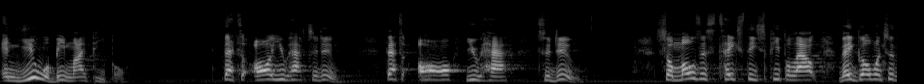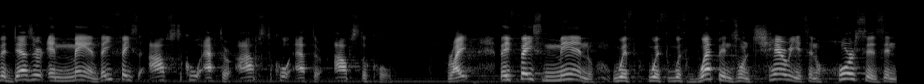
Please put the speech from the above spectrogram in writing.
and you will be my people. That's all you have to do. That's all you have to do. So Moses takes these people out. They go into the desert, and man, they face obstacle after obstacle after obstacle right? They face men with, with, with weapons on chariots and horses, and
